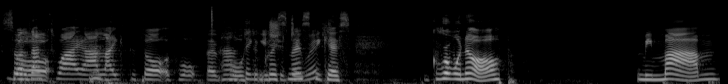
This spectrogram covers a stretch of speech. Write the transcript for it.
So- well, that's why I like the thought of, ho- of hosting you should do Christmas because growing up, my mum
